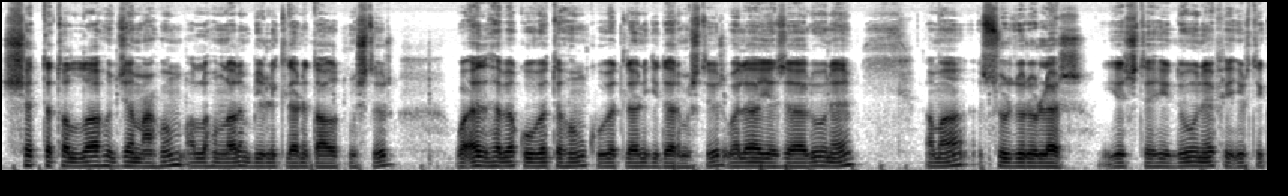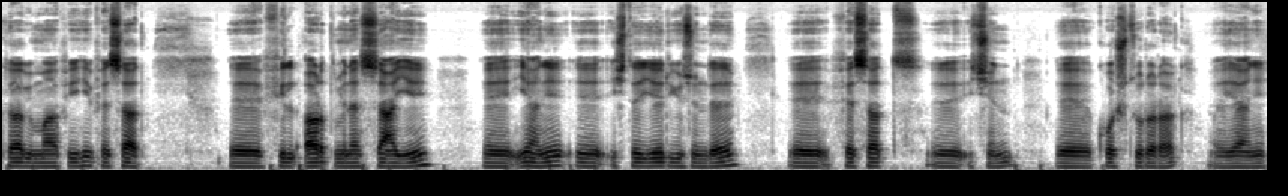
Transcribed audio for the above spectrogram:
şeddetallahu cem'ahum Allah onların birliklerini dağıtmıştır ve ezhebe kuvvetehum kuvvetlerini gidermiştir ve la yezalune ama sürdürürler. Yeçtehidune fi irtikabi ma fihi fesad e, fil ard mines sa'yi e, yani e, işte yeryüzünde e, fesat e, için e, koşturarak e, yani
